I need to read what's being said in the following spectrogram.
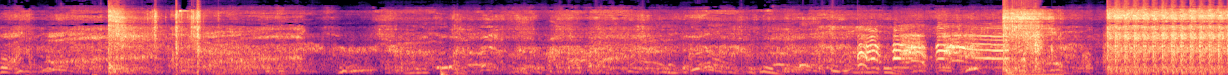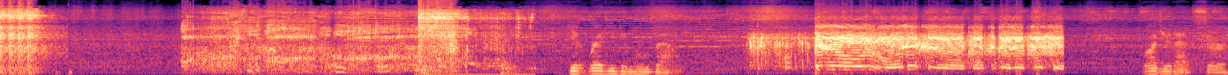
Get ready to move out. Roger that, sir.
